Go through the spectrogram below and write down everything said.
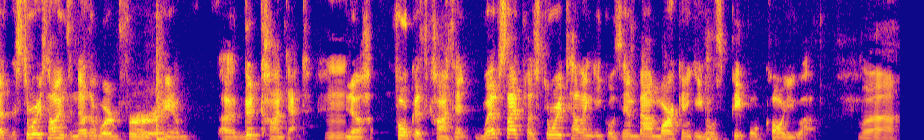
uh, storytelling is another word for you know uh, good content. You know, focused content. Website plus storytelling equals inbound marketing equals people call you up. Wow.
